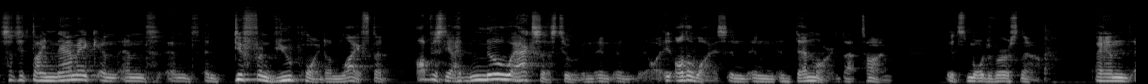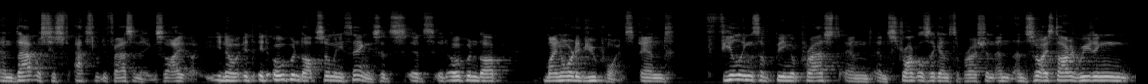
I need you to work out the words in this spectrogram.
such a dynamic and and and, and different viewpoint on life that obviously I had no access to in, in, in otherwise in, in, in Denmark at that time. It's more diverse now. And and that was just absolutely fascinating. So I you know it, it opened up so many things. It's it's it opened up minority viewpoints and feelings of being oppressed and, and struggles against oppression. And, and so I started reading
